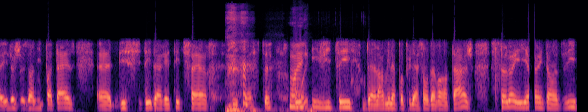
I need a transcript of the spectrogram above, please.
et là je suis en hypothèse, décidé d'arrêter de faire des tests pour éviter d'alarmer la population davantage. Cela ayant étant dit,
